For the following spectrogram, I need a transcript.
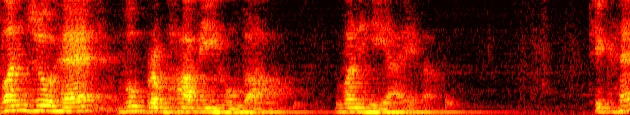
वन जो है, वो प्रभावी होगा। वन ही आएगा। ठीक है?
